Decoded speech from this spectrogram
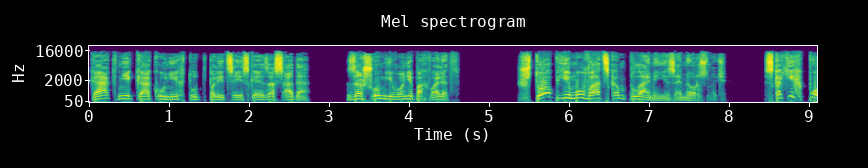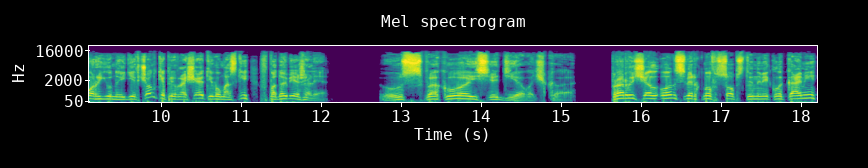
Как-никак у них тут полицейская засада. За шум его не похвалят. Чтоб ему в адском пламени замерзнуть. С каких пор юные девчонки превращают его мозги в подобие желе? «Успокойся, девочка!» — прорычал он, сверкнув собственными клыками,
